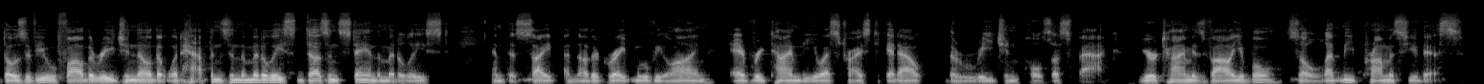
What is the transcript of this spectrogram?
Those of you who follow the region know that what happens in the Middle East doesn't stay in the Middle East. And to cite another great movie line, every time the US tries to get out, the region pulls us back. Your time is valuable, so let me promise you this.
